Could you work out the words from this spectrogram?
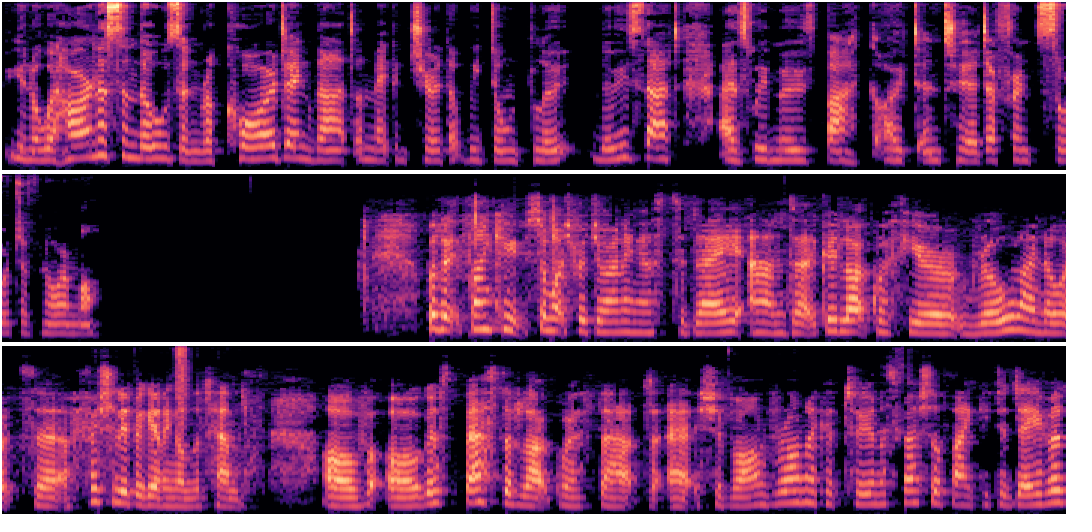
you know, harnessing those and recording that and making sure that we don't lo- lose that as we move back out into a different sort of normal. Well, thank you so much for joining us today and uh, good luck with your role. I know it's uh, officially beginning on the 10th of August. Best of luck with that, uh, Siobhan. Veronica, too, and a special thank you to David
